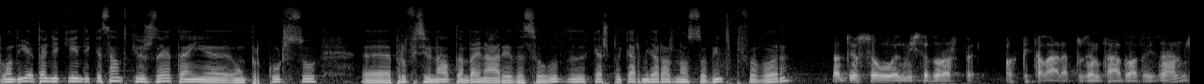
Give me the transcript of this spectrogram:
Bom dia, tenho aqui a indicação de que o José tem uh, um percurso uh, profissional também na área da saúde. Quer explicar melhor aos nossos ouvintes, por favor? Portanto, eu sou administrador hospitalar aposentado há dois anos.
